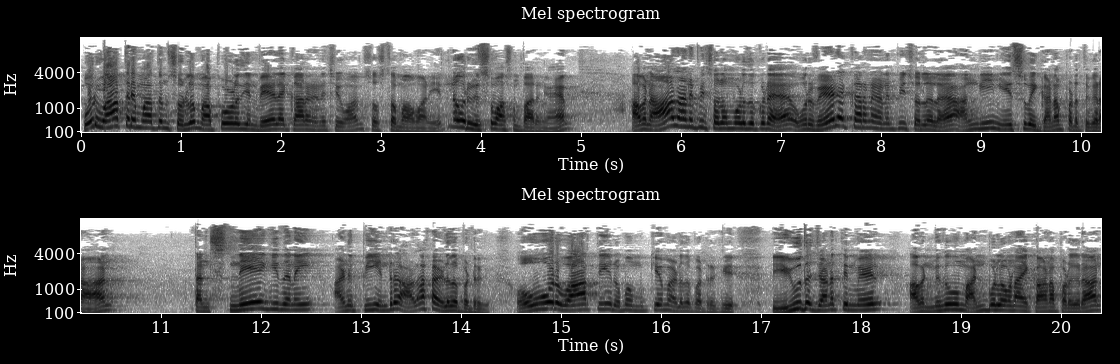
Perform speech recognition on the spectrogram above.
ஒரு வார்த்தை மாத்திரம் சொல்லும். அப்பொழுது என் வேலைக்காரன் நினைச்சுவான் சொஸ்தமாவான். என்ன ஒரு விசுவாசம் பாருங்க. அவன் ஆள் அனுப்பி சொல்லும் பொழுது கூட ஒரு வேலைக்காரனை அனுப்பி சொல்லலை. அங்கேயும் இயேசுவை கனப்படுத்துகிறான். தன் சிநேகிதனை அனுப்பி என்று அழகாக எழுதப்பட்டிருக்கு. ஒவ்வொரு வார்த்தையும் ரொம்ப முக்கியமாக எழுதப்பட்டிருக்கு. யூத ஜனத்தின் மேல் அவன் மிகவும் அன்புள்ளவனாய் காணப்படுகிறான்.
